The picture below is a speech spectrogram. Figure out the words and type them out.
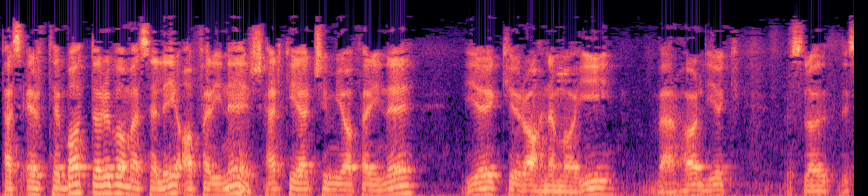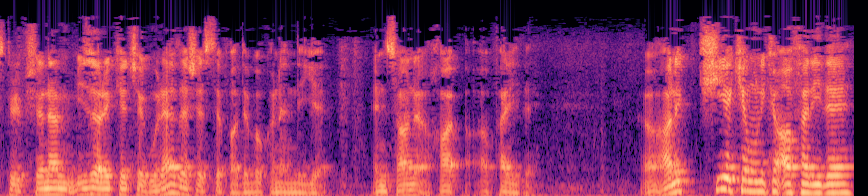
پس ارتباط داره با مسئله آفرینش. هر کی هرچی می آفرینه یک راهنمایی به هر حال یک مثلا description هم می‌ذاره که چگونه ازش استفاده بکنن دیگه. انسان آفریده. حالا کیه که اونی که آفریده؟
